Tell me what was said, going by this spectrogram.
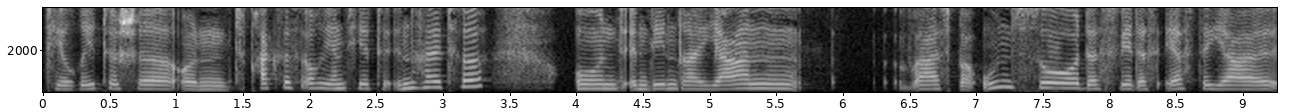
theoretische und praxisorientierte Inhalte. Und in den drei Jahren war es bei uns so, dass wir das erste Jahr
